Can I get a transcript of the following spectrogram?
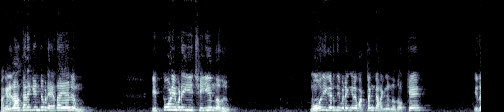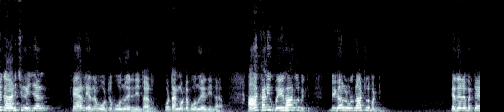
അങ്ങനെയുള്ള ആൾക്കാരൊക്കെ ഉണ്ട് ഇവിടെ. ഏതായാലും ഇപ്പോൾ ഇവിടെ ഈ ചെയ്യുന്നത് മോദി കിടന്ന് ഇവിടെ ഇങ്ങനെ വട്ടം കറങ്ങുന്നത് ഒക്കെ ഇത് കാണിച്ചു കഴിഞ്ഞാൽ കേരളീയരുടെ വോട്ട് പോകുന്നു കരുതിയിട്ടാണ്. വോട്ട് അങ്ങോട്ട് പോകുന്നു കരുതിയിട്ടാണ്. ആ കളി ബീഹാറിൽ പറ്റും ബീഹാറിൽ ഉൾനാട്ടിൽ പറ്റും. എന്തെങ്കിലും മറ്റേ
